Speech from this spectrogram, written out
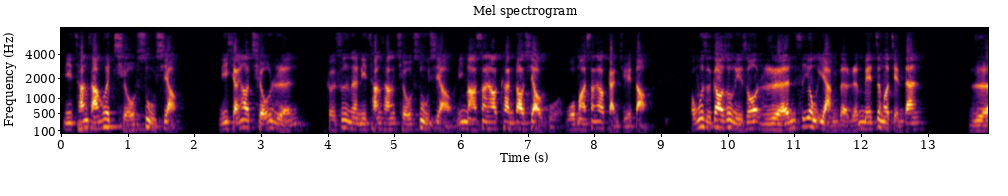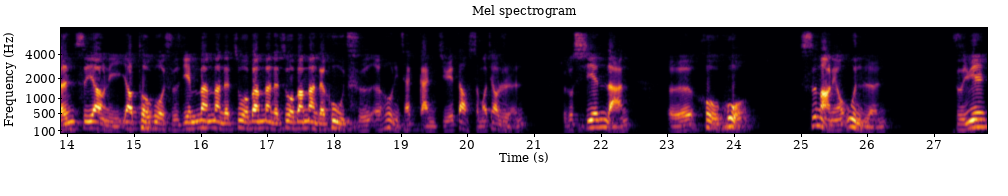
你常常会求速效，你想要求人，可是呢，你常常求速效，你马上要看到效果，我马上要感觉到。孔夫子告诉你说，人是用养的，人没这么简单，人是要你要透过时间慢慢的做，慢慢的做，慢慢的护持，而后你才感觉到什么叫人。所以说，先然而后获。司马牛问仁，子曰：“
